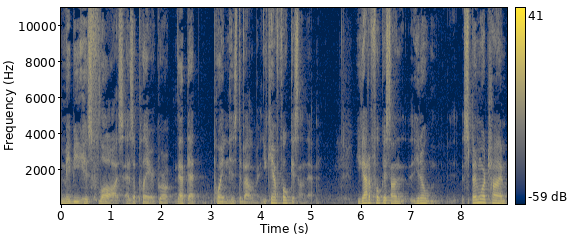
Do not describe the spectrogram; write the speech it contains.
maybe his flaws as a player grow, at that point in his development. You can't focus on that. You got to focus on, you know, spend more time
